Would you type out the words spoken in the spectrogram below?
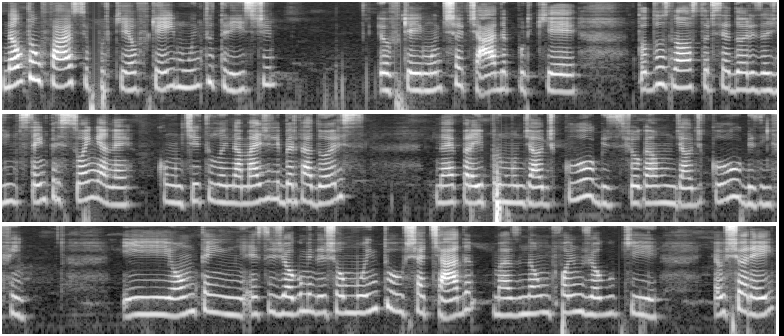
Não tão fácil porque eu fiquei muito triste. Eu fiquei muito chateada porque todos nós torcedores a gente sempre sonha, né, com um título ainda mais de Libertadores né, para ir para o Mundial de Clubes, jogar Mundial de Clubes, enfim. E ontem esse jogo me deixou muito chateada, mas não foi um jogo que eu chorei,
